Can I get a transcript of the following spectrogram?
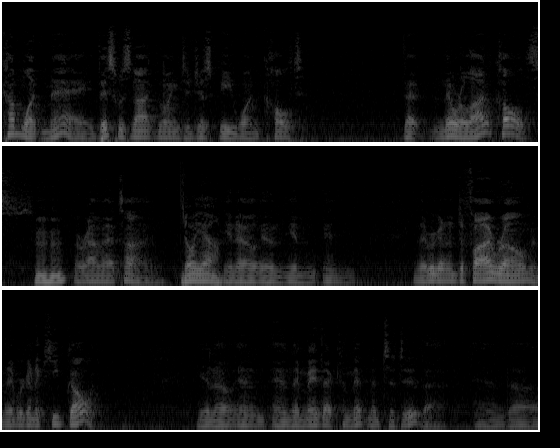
come what may this was not going to just be one cult that and there were a lot of cults Mhm. around that time Oh yeah. you know and, and, and they were going to defy Rome and they were going to keep going you know and, and they made that commitment to do that and uh,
